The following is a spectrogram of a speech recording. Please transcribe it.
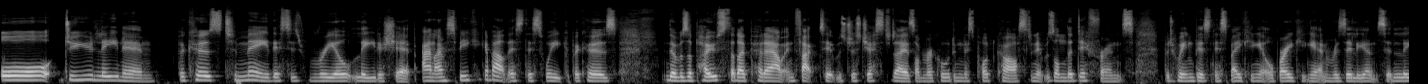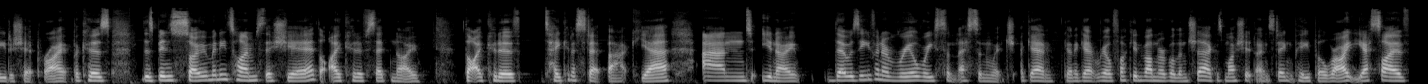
Or do you lean in? Because to me this is real leadership. And i'm speaking about this this week because there was a post that i put out. In fact it was just yesterday as i'm recording this podcast and it was on the difference between business making it or breaking it and resilience in leadership right? Because there's been so many times this year that i could have said no that i could have taken a step back yeah? And you know there was even a real recent lesson, which again, gonna get real fucking vulnerable and share because my shit don't stink, people, right? Yes, I've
